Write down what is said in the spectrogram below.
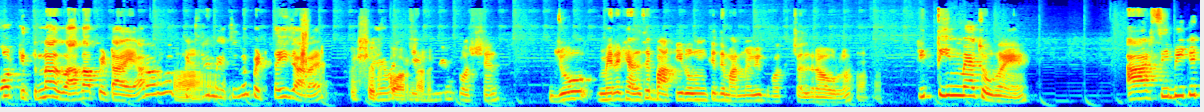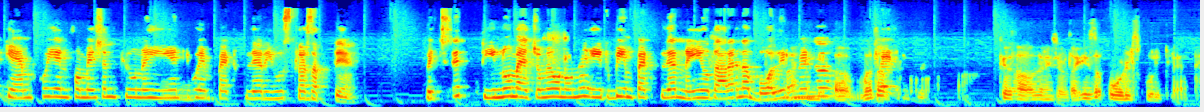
वो कितना ज़्यादा पिटा है यार और वो हाँ। पिछले मैचेस में पिटता ही जा रहा है। क्वेश्चन जो मेरे ख्याल से बाकी लोगों के दिमाग में भी बहुत चल रहा होगा हाँ, हाँ। कि तीन मैच हो गए हैं। आरसीबी के कैंप को ये इन्फॉर्मेशन क्यों नहीं है कि वो इम्पैक्ट प्लेयर यूज़ कर सकते हैं? पिछले तीनों मैचों में उन्होंने एक भी इम्पैक्ट प्लेयर नहीं उतारा है ना बॉलिंग में ना अ, मतलब हिसाब से नहीं चलता। He is old school player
